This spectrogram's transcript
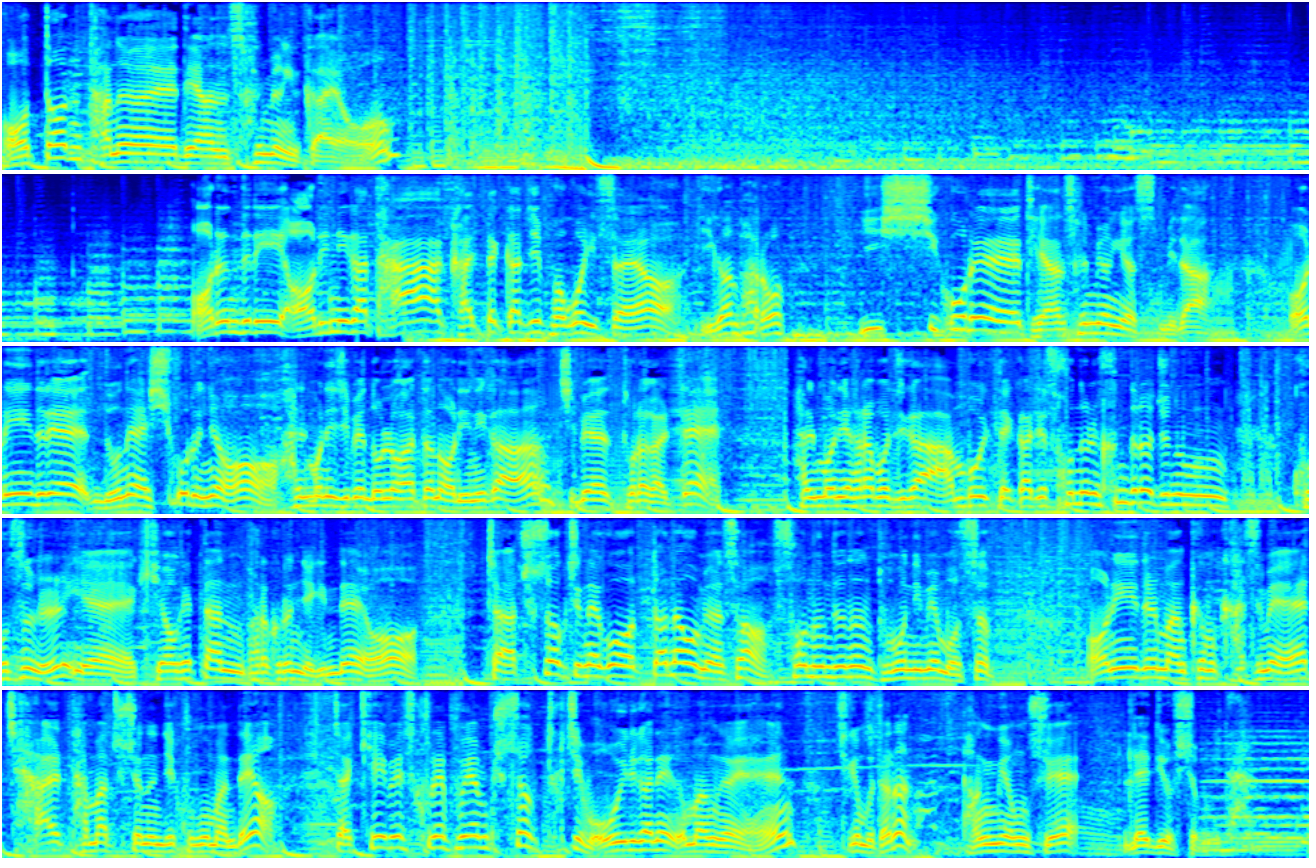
어떤 단어에 대한 설명일까요? 어른들이 어린이가 다 갈 때까지 보고 있어요. 이건 바로 이 시골에 대한 설명이었습니다. 어린이들의 눈의 시골은요, 할머니 집에 놀러 갔던 어린이가 집에 돌아갈 때 할머니, 할아버지가 안 보일 때까지 손을 흔들어 주는 곳을, 예, 기억했단 바로 그런 얘기인데요. 자, 추석 지내고 떠나오면서 손 흔드는 부모님의 모습, 어린이들만큼 가슴에 잘 담아 주셨는지 궁금한데요. 자, KBS 쿨 FM 추석 특집 5일간의 음악 여행. 지금부터는 박명수의 라디오 쇼입니다.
